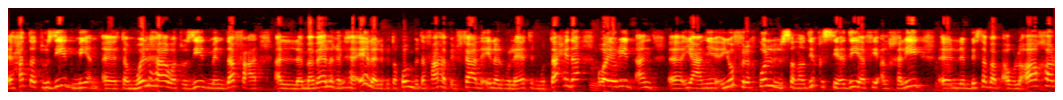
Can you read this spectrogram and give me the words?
حتى تزيد من تمويلها وتزيد من دفع المبالغ الهائلة اللي بتقوم بدفعها بالفعل إلى الولايات المتحدة. هو يريد أن يعني يفرغ كل الصناديق السيادية في الخليج بسبب أو لآخر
